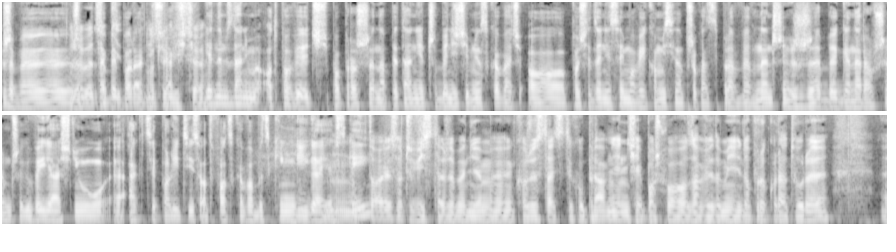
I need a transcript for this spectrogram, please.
żeby, Żeby sobie taki- poradzić. oczywiście. Tak. Jednym zdaniem odpowiedź poproszę na pytanie, czy będziecie wnioskować o posiedzenie Sejmowej Komisji na przykład Spraw Wewnętrznych, żeby generał Szymczyk wyjaśnił e, akcję policji z Otwocka wobec Kingi Gajewskiej? Mm, To jest oczywiste, że będziemy korzystać z tych uprawnień. Dzisiaj poszło zawiadomienie do prokuratury. Yy,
